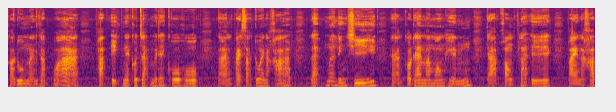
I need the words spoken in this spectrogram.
ก็ดูเหมือนกับว่า พระเอกเนี่ยก็จะไม่ได้โกหกนางไปซะด้วยนะครับ และเมื่อลิงชีนางก็ได้มามองเห็น ดาบของพระเอกไปนะครับ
